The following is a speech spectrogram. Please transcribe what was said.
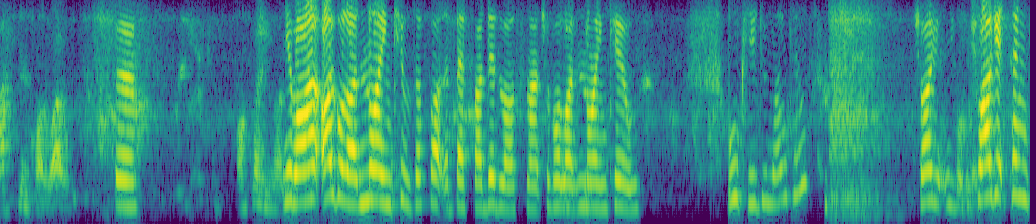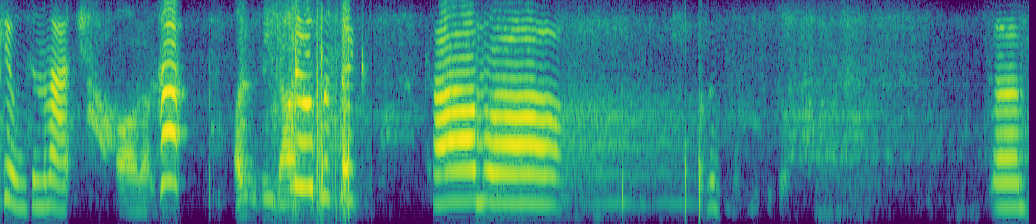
I'm actually doing quite well. Uh, I'm playing like yeah, but I, I got like nine kills. That's like the best I did last match. I got like nine kills. Oh, can you do nine kills? Try get, try get ten kills in the match. oh that was, Ha! I didn't see that. No mistake. Camera. Um.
